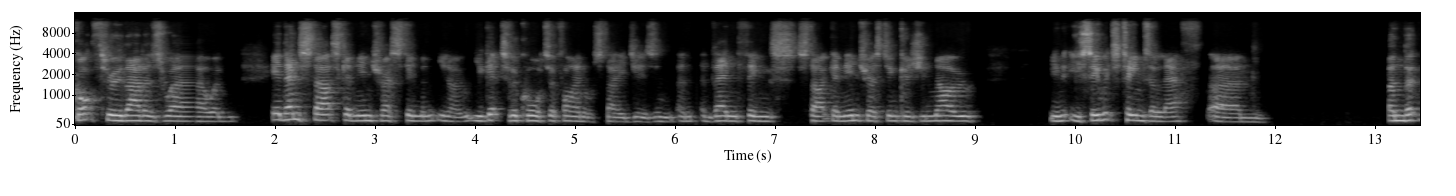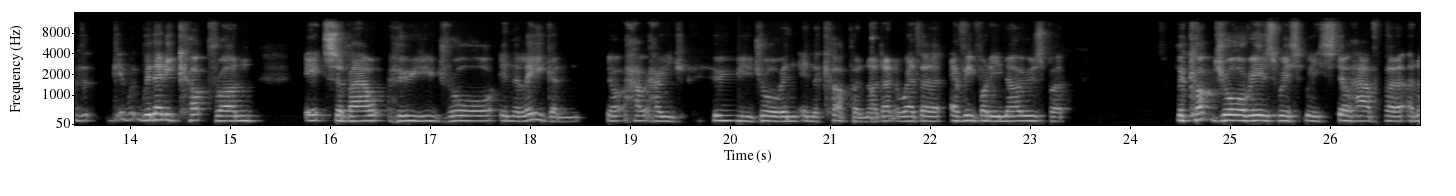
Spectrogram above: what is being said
got through that as well. And it then starts getting interesting and you know you get to the quarter final stages and, and, and then things start getting interesting because you know you, you see which teams are left um, and the, the, with any cup run it's about who you draw in the league and you know, how, how you who you draw in, in the cup. And i don't know whether everybody knows but the cup draw is we, we still have a, an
